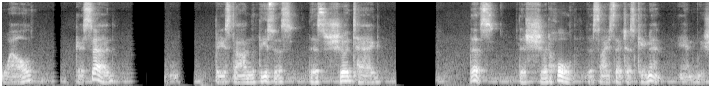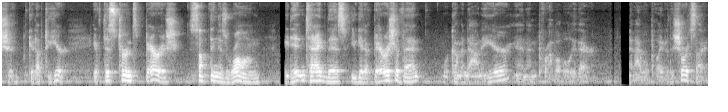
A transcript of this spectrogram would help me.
Well, like I said, based on the thesis, this should tag this. this should hold this ice that just came in and we should get up to here. If this turns bearish, something is wrong. We didn't tag this. You get a bearish event. We're coming down here and then probably there. And I will play to the short side.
